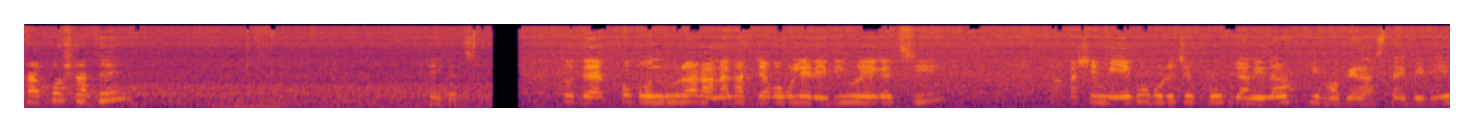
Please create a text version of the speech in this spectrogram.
থাকো সাথে। ঠিক আছে। তো দেখো বন্ধুরা, রানাঘাট যাব বলে রেডি হয়ে গেছি। আকাশে মেঘও করেছে খুব, জানি না কি হবে রাস্তায় বেরিয়ে।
